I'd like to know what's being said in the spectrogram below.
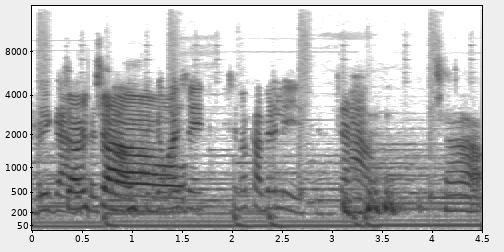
Obrigada, tchau, pessoal. tchau. Sigam a gente no Cabelice. Tchau. tchau.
